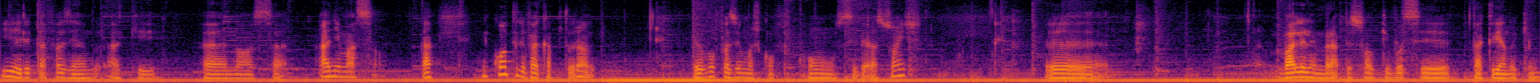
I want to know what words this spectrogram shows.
e ele está fazendo aqui a nossa animação. Tá? Enquanto ele vai capturando, eu vou fazer umas considerações. É, vale lembrar, pessoal, que você está criando aqui um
